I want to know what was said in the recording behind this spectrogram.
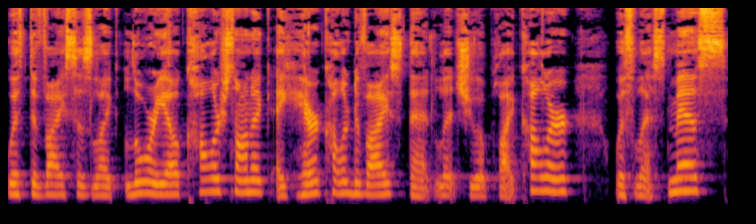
with devices like L'Oreal Colorsonic a hair color device that lets you apply color with less mess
